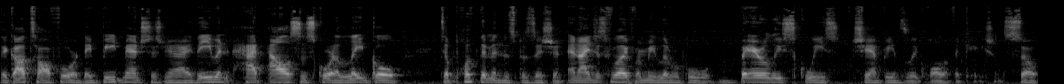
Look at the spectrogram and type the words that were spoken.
They got top four. They beat Manchester United. They even had Alisson score a late goal to put them in this position. And I just feel like for me, Liverpool barely squeezed Champions League qualifications. So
